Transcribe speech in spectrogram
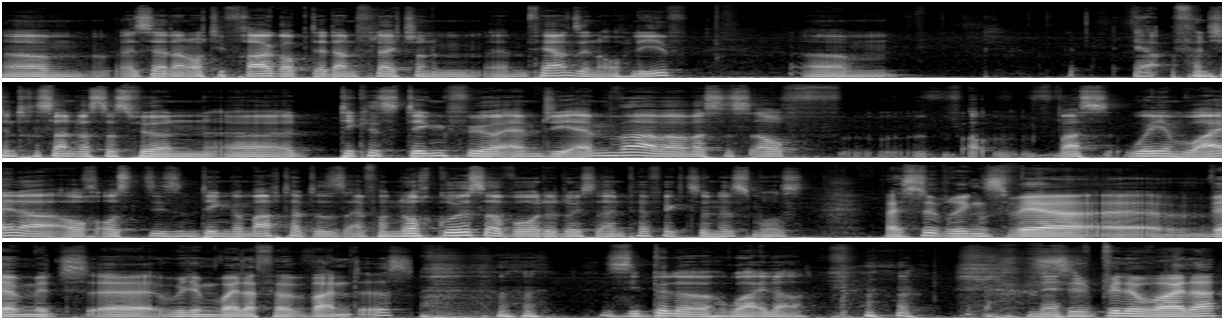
Ähm, ist ja dann auch die Frage, ob der dann vielleicht schon im, im Fernsehen auch lief. Ähm, ja, fand ich interessant, was das für ein äh, dickes Ding für MGM war, aber was es auch, was William Wyler auch aus diesem Ding gemacht hat, dass es einfach noch größer wurde durch seinen Perfektionismus. Weißt du übrigens, wer, äh, wer mit äh, William Wyler verwandt ist? Sibylle Wyler. nee. Sibylle Weiler.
